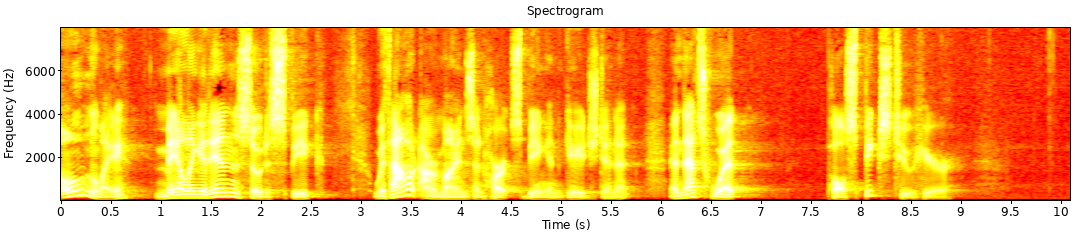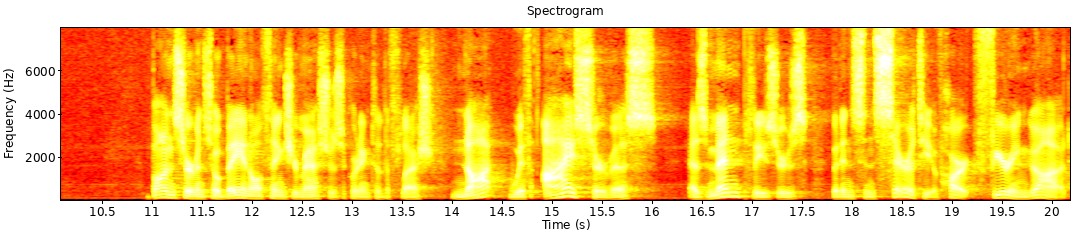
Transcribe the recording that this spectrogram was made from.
only, mailing it in, so to speak, without our minds and hearts being engaged in it. And that's what Paul speaks to here. Bondservants, obey in all things your masters according to the flesh, not with eye service as men pleasers, but in sincerity of heart, fearing God.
